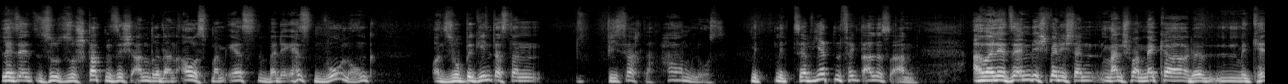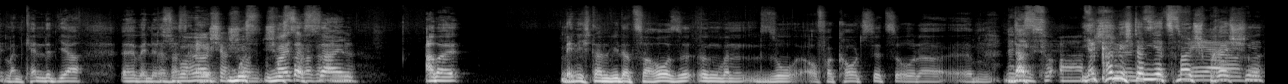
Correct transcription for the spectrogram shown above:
Letztendlich- So, so statten sich andere dann aus beim ersten, bei der ersten Wohnung. Und so beginnt das dann, wie ich sagte, harmlos. Mit, mit Servietten fängt alles an. Aber letztendlich, wenn ich dann manchmal mecker, oder man kennt, man kennt das ja, äh, wenn du das, Das sagst, ich ja muss. Ich muss das sein. Aber wenn ich dann wieder zu Hause irgendwann so auf der Couch sitze oder ähm, Dann das, du, oh, ja, kann ich schön dann es jetzt mal wäre, sprechen?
